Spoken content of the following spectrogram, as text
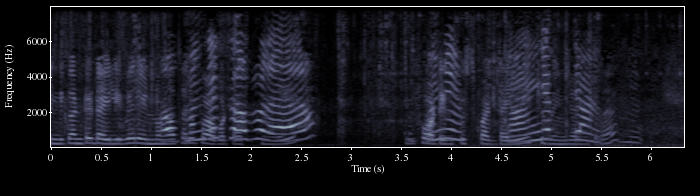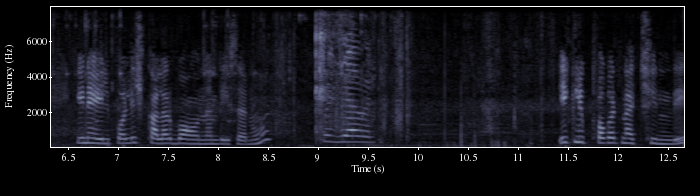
ఎందుకంటే డైలీ వేర్ ఎన్ని ఉన్నా సరే పోగొట్టేస్తుంది ఇవి ఫార్టీ రూపీస్ పడ్డాయి. చూపించాను కదా ఈ నెయిల్ పాలిష్ కలర్ బాగుందని తీసాను. ఈ క్లిప్ ఒకటి నచ్చింది.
